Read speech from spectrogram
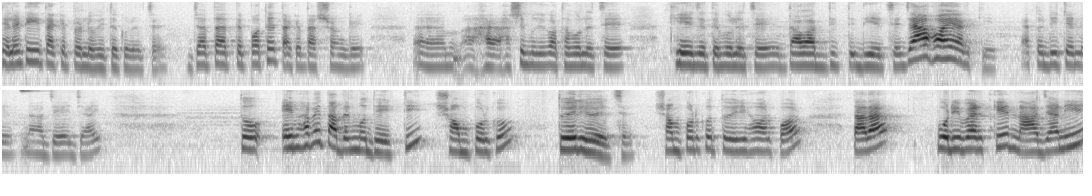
ছেলেটিই তাকে প্রলোভিত করেছে। যাতায়াতের পথে তাকে তার সঙ্গে হাসি মুখে কথা বলেছে, খেয়ে যেতে বলেছে, দাওয়াত দিতে দিয়েছে, যা হয় আর কি, এত ডিটেলে না যে যাই তো এইভাবে তাদের মধ্যে একটি সম্পর্ক তৈরি হয়েছে। সম্পর্ক তৈরি হওয়ার পর তারা পরিবারকে না জানিয়ে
